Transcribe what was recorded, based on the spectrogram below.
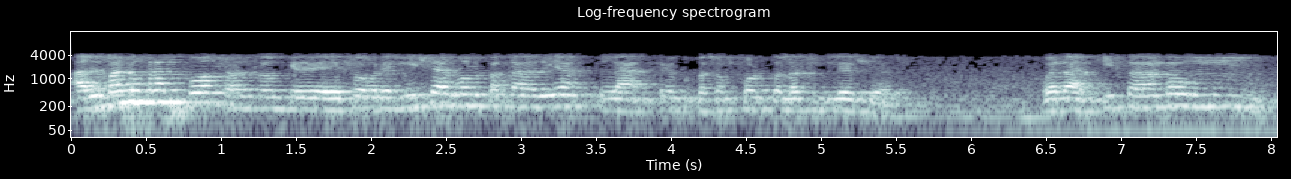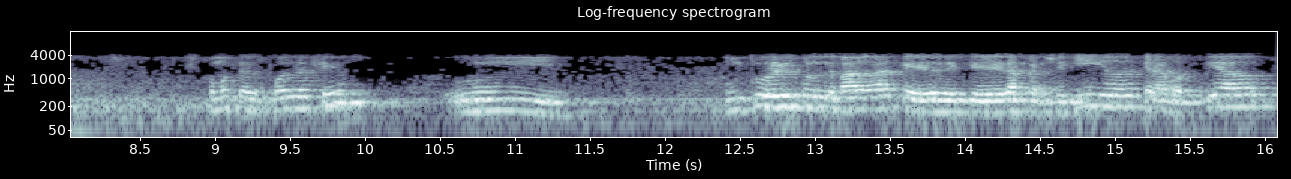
Además de otras cosas, lo que sobre mí se agolpa cada día, la preocupación por todas las iglesias. Bueno, aquí está dando un, ¿cómo se puede decir? Un, un currículum de que, de que era perseguido, que era golpeado,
